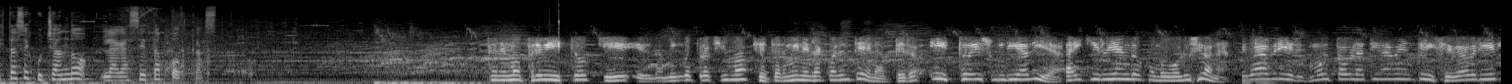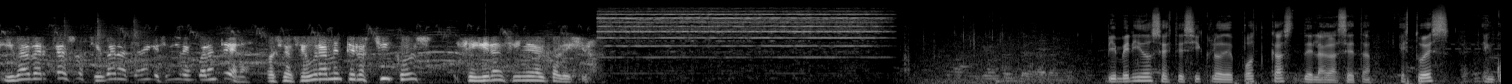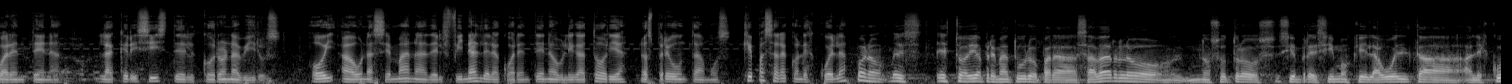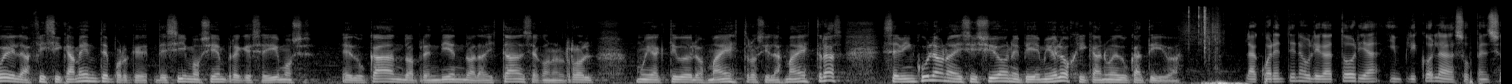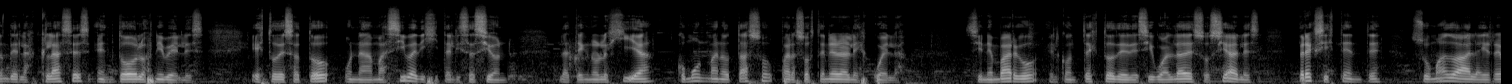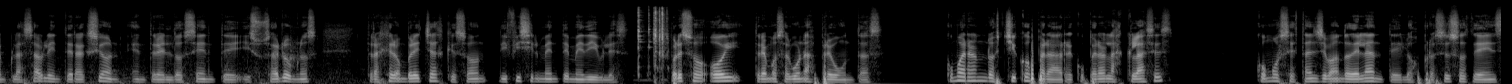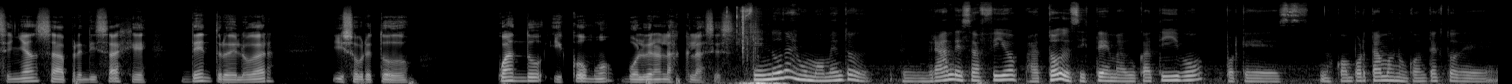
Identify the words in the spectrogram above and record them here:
Estás escuchando La Gaceta Podcast. Tenemos previsto que el domingo próximo se termine la cuarentena, pero esto es un día a día. Hay que ir viendo cómo evoluciona. Se va a abrir muy paulatinamente y se va a abrir y va a haber casos que van a tener que seguir en cuarentena. O sea, seguramente los chicos seguirán sin ir al colegio. Bienvenidos a este ciclo de podcast de la Gaceta. Esto es En cuarentena, la crisis del coronavirus. Hoy, a una semana del final de la cuarentena obligatoria, nos preguntamos, ¿qué pasará con la escuela? Bueno, es, es, todavía prematuro para saberlo. Nosotros siempre decimos que la vuelta a la escuela físicamente, porque decimos siempre que seguimos educando, aprendiendo a la distancia, con el rol muy activo de los maestros y las maestras, se vincula a una decisión epidemiológica, no educativa. La cuarentena obligatoria implicó la suspensión de las clases en todos los niveles. Esto desató una masiva digitalización, la tecnología como un manotazo para sostener a la escuela. Sin embargo, el contexto de desigualdades sociales preexistente sumado a la irreemplazable interacción entre el docente y sus alumnos, trajeron brechas que son difícilmente medibles. Por eso hoy traemos algunas preguntas. ¿Cómo harán los chicos para recuperar las clases? ¿Cómo se están llevando adelante los procesos de enseñanza-aprendizaje dentro del hogar? Y sobre todo, ¿cuándo y cómo volverán las clases? Sin duda es un momento de un gran desafío para todo el sistema educativo porque nos comportamos en un contexto de,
